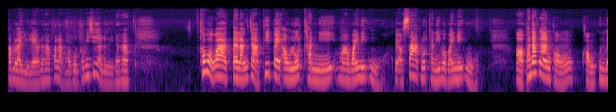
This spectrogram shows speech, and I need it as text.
คำอะไรอยู่แล้วนะคะฝรั่งบางคนเขาไม่เชื่อเลยนะคะเขาบอกว่าแต่หลังจากที่ไปเอารถคันนี้มาไว้ในอู่ ไปเอาซากรถคันนี้มาไว้ในอู่ พนักงานของของคุณแบ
